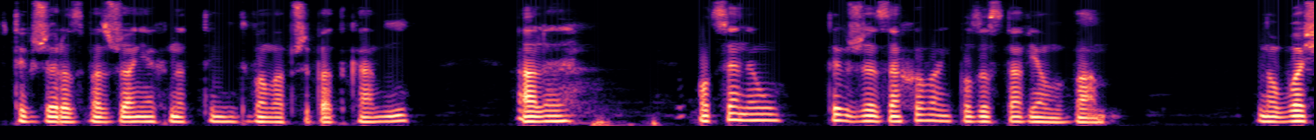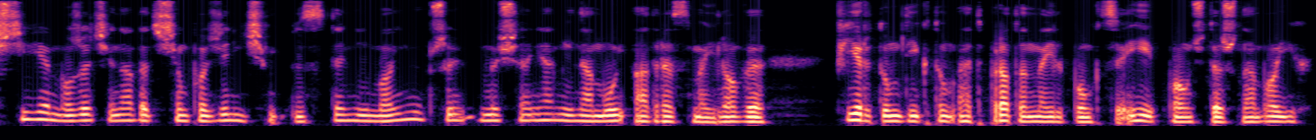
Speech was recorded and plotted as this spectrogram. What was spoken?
w tychże rozważaniach nad tymi dwoma przypadkami, ale ocenę tychże zachowań pozostawiam Wam. No właściwie możecie nawet się podzielić z tymi moimi przemyśleniami na mój adres mailowy firtumdictum.protonmail.ci bądź też na moich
